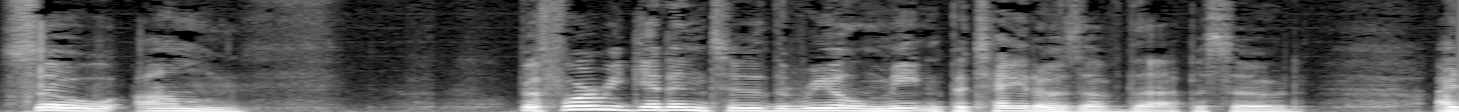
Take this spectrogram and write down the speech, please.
So, um, before we get into the real meat and potatoes of the episode, I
